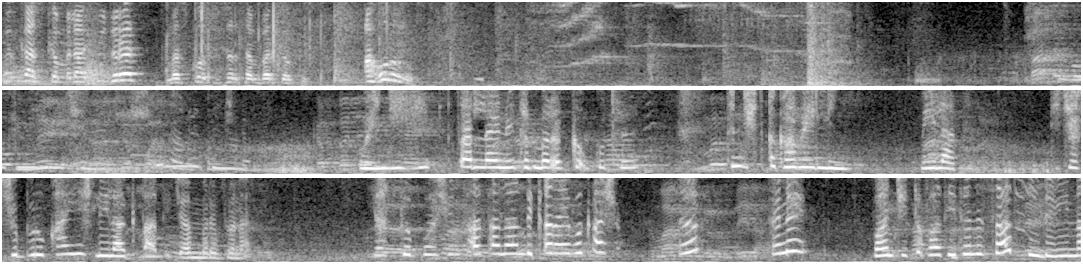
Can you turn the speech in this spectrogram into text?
በቃ እስከምላችሁ ድረስ መስኮቱ ስር ተንበርከኩ። አሁኑኑ። ወይኔ ጠጠር ላይ ነው የተንበረከኩት። ትንሽ ጠጋ በይልኝ ሜላት። teacher ሽብሩ ካየሽ ሌላ ቅጣት ይጨምርብናል። ያስገባሽን ጣጣ ለአንድ ቀን አይበቃሽም? እ? እኔ በአንቺ ጥፋት የተነሳ አይደል እንደ እኔና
